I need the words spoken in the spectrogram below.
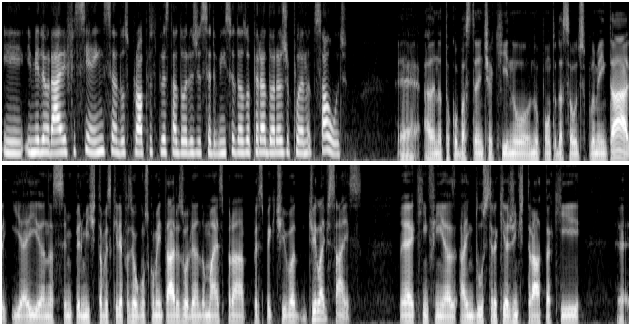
e, e, melhorar a eficiência dos próprios prestadores de serviço e das operadoras de plano de saúde. É, a Ana tocou bastante aqui no, no ponto da saúde suplementar, e aí, Ana, se me permite, talvez queria fazer alguns comentários olhando mais para a perspectiva de life science né, que enfim a, a, indústria que a gente trata aqui é,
